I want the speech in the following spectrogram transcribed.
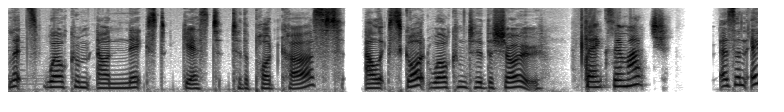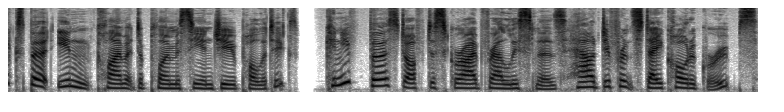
Let's welcome our next guest to the podcast. Alex Scott, welcome to the show. Thanks so much. As an expert in climate diplomacy and geopolitics, Can you first off describe for our listeners how different stakeholder groups,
